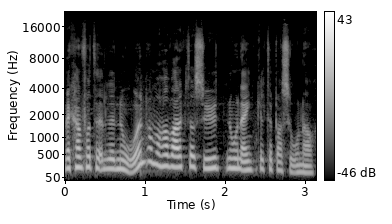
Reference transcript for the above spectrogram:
Vi kan fortelle noen, og vi har valgt oss ut noen enkelte personer.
